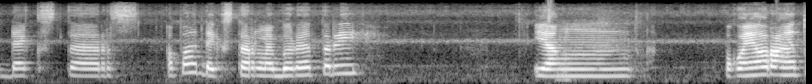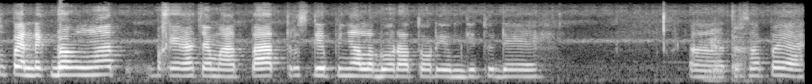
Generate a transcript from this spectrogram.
Dexter apa Dexter Laboratory yang pokoknya orangnya tuh pendek banget pakai kacamata. Terus dia punya laboratorium gitu deh. Eh, terus apa ya?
